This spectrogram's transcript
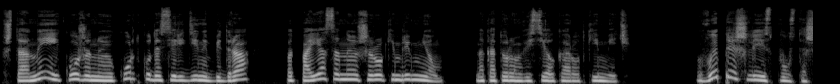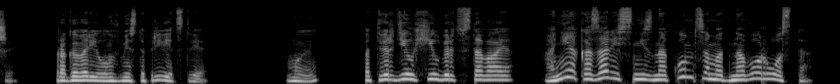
в штаны и кожаную куртку до середины бедра, подпоясанную широким ремнем, на котором висел короткий меч. «Вы пришли из пустоши?» — проговорил он вместо приветствия. «Мы», — подтвердил Хилберт, вставая. Они оказались с незнакомцем одного роста.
